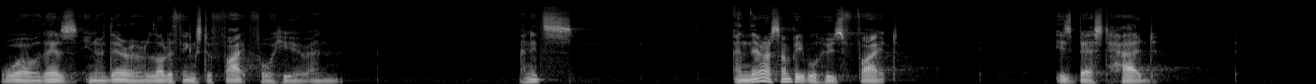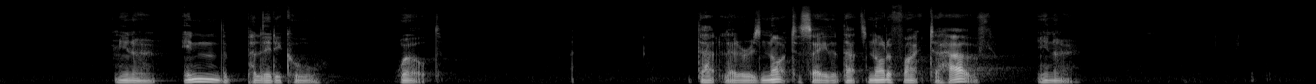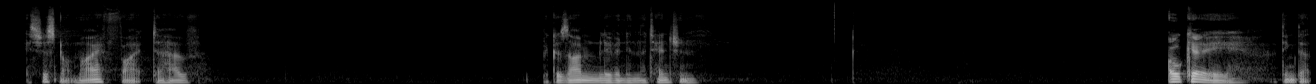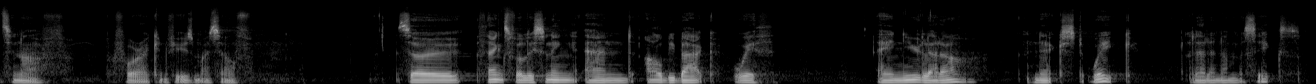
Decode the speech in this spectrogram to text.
whoa, there's, you know, there are a lot of things to fight for here, and and it's and there are some people whose fight is best had, you know, in the political world. That letter is not to say that that's not a fight to have, you know. It's just not my fight to have. Because I'm living in the tension. Okay, I think that's enough before I confuse myself. So, thanks for listening, and I'll be back with a new letter next week, letter number six.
